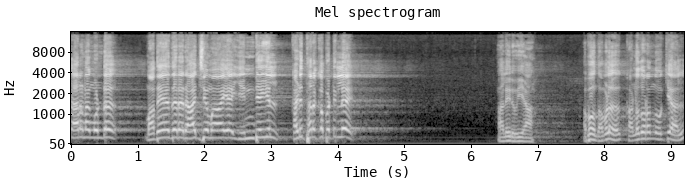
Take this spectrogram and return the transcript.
കാരണം കൊണ്ട് മതേതര രാജ്യമായ ഇന്ത്യയിൽ കടുത്തിറക്കപ്പെട്ടില്ലേ? അലലൂയ അപ്പോൾ നമ്മൾ കണ്ണു തുറന്ന് നോക്കിയാൽ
